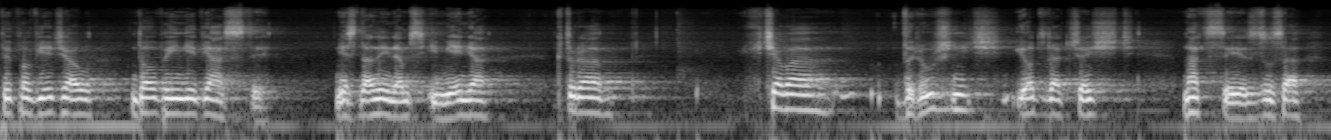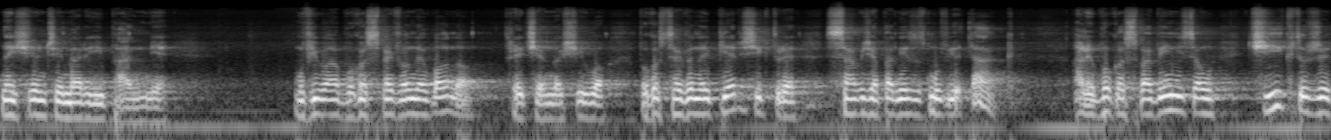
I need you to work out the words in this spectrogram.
wypowiedział do owej niewiasty, nieznanej nam z imienia, która chciała wyróżnić i oddać cześć Matce Jezusa, Najświętszej Maryi Pannie. Mówiła błogosławione łono, które Cię nosiło, błogosławione piersi, które ssałeś, a Pan Jezus mówił tak, ale błogosławieni są ci, którzy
